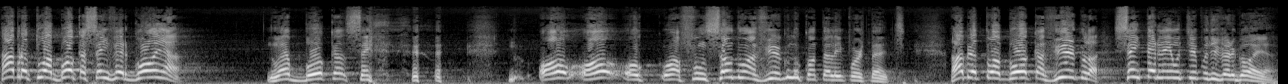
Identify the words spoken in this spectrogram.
abra a tua boca sem vergonha. Não é boca sem. ou, a função de uma vírgula, quanto ela é importante. Abre a tua boca, vírgula, sem ter nenhum tipo de vergonha.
